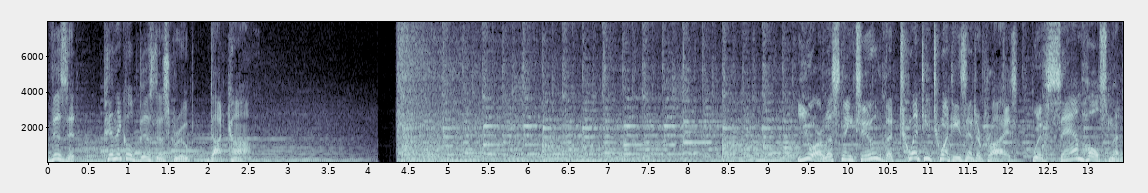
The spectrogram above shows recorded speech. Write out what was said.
Visit pinnaclebusinessgroup.com. You are listening to the 2020s Enterprise with Sam Holzman.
